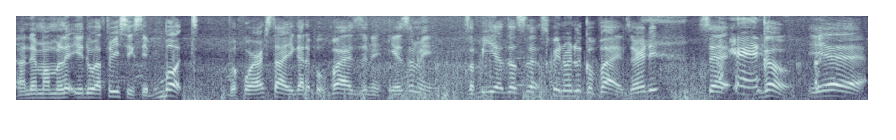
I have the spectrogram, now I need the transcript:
and then I'm gonna let you do a 360. But before I start, you gotta put vibes in it. You see me? So be a, just uh, spin with little vibes. Ready? Set. Okay. Go. Yeah.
